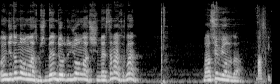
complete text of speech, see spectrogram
Önceden de onunla açmışım. Benim dördüncü onunla açışım. Versene artık lan. Basıyorum onu da. Bas git.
